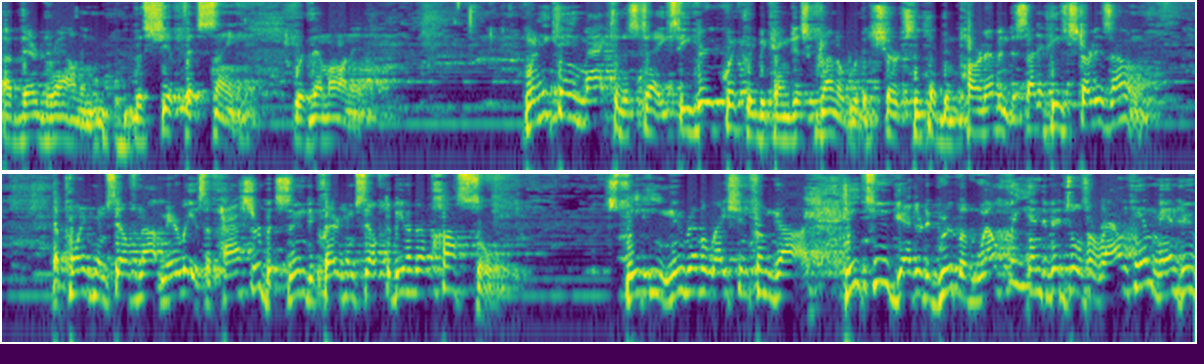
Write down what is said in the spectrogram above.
of their drowning, the ship that sank with them on it. When he came back to the States, he very quickly became disgruntled with the church he had been part of and decided he'd start his own. Appointed himself not merely as a pastor, but soon declared himself to be an apostle speaking new revelation from God. He too gathered a group of wealthy individuals around him, men who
